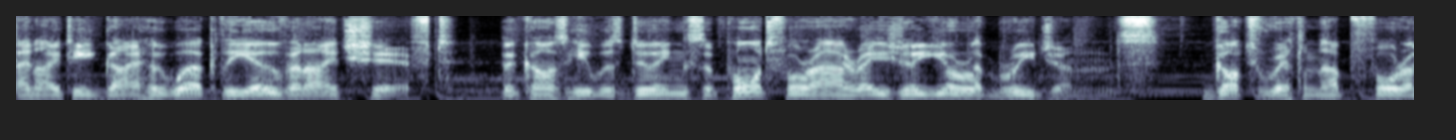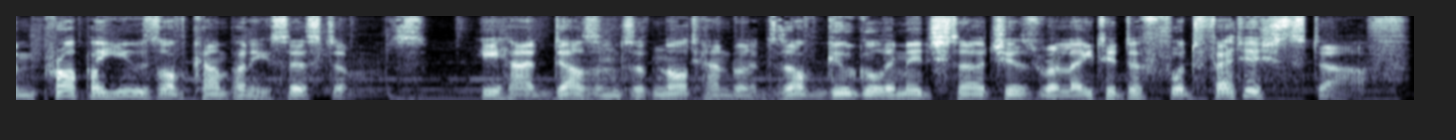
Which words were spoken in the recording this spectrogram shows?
an IT guy who worked the overnight shift because he was doing support for our Asia Europe regions, got written up for improper use of company systems. He had dozens if not hundreds of Google image searches related to foot fetish stuff,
